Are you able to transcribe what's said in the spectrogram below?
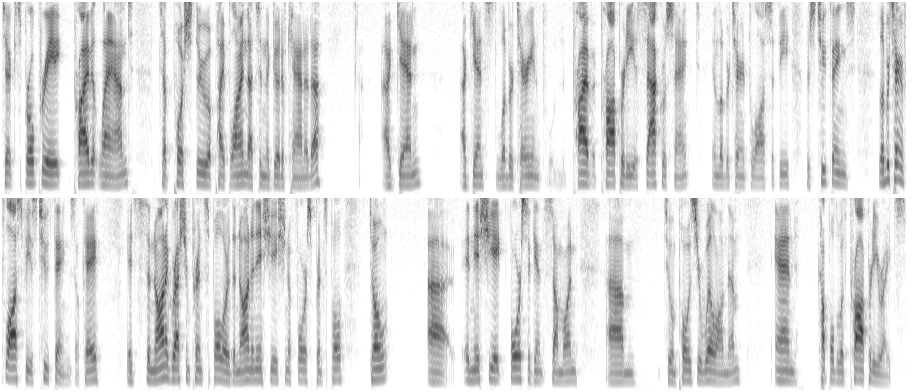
to expropriate private land to push through a pipeline that's in the good of Canada. Again, against libertarian private property is sacrosanct in libertarian philosophy. There's two things. Libertarian philosophy is two things, okay? It's the non aggression principle or the non initiation of force principle. Don't uh, initiate force against someone um, to impose your will on them, and coupled with property rights.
